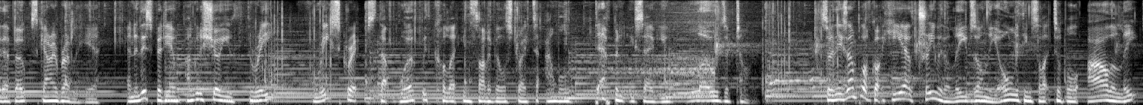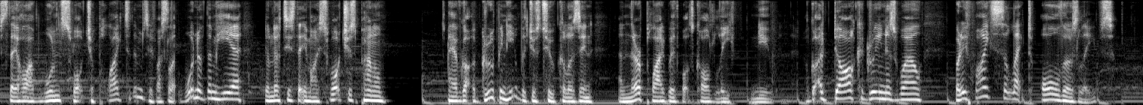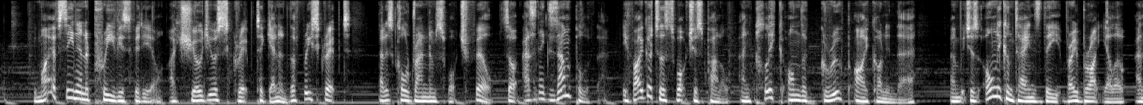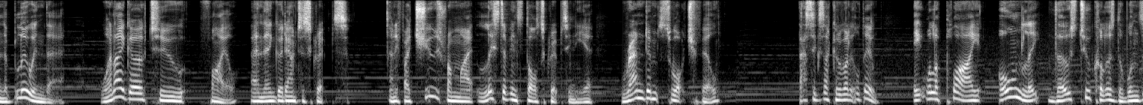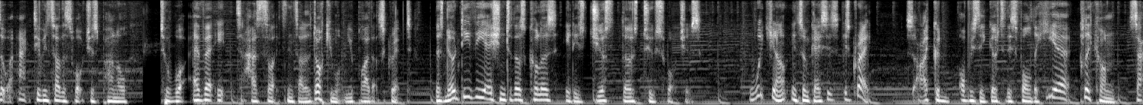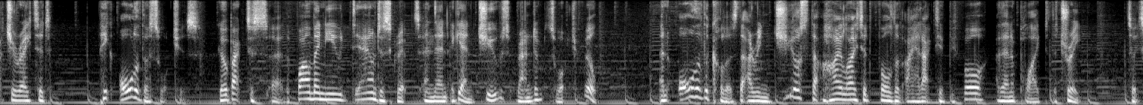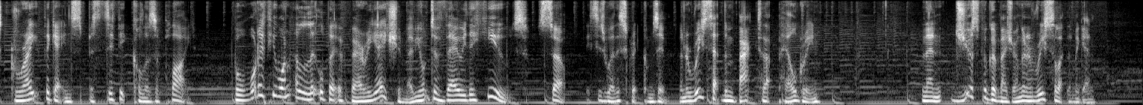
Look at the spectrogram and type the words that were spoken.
Hey there folks, Gary Bradley here, and in this video I'm going to show you three free scripts that work with colour inside of Illustrator and will definitely save you loads of time. So in the example I've got here, the tree with the leaves on, the only thing selectable are the leaves. They all have one swatch applied to them, so if I select one of them here, you'll notice that in my swatches panel, I have got a group in here with just two colours in, and they're applied with what's called leaf new. I've got a darker green as well, but if I select all those leaves, you might have seen in a previous video, I showed you a script, again another free script, that is called Random Swatch Fill. So as an example of that, if I go to the swatches panel and click on the group icon in there, and which is only contains the very bright yellow and the blue in there, when I go to file and then go down to scripts, and if I choose from my list of installed scripts in here, random swatch fill, that's exactly what it'll do it will apply only those two colours, the ones that were active inside the swatches panel, to whatever it has selected inside of the document and you apply that script. There's no deviation to those colours, it is just those two swatches, which, you know, in some cases is great. So I could obviously go to this folder here, click on saturated, pick all of those swatches, go back to uh, the file menu, down to scripts, and then again, choose random swatch fill and all of the colours that are in just that highlighted folder that I had active before are then applied to the tree. So it's great for getting specific colours applied. But what if you want a little bit of variation? Maybe you want to vary the hues. So this is where the script comes in. I'm going to reset them back to that pale green. And then just for good measure, I'm going to reselect them again.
